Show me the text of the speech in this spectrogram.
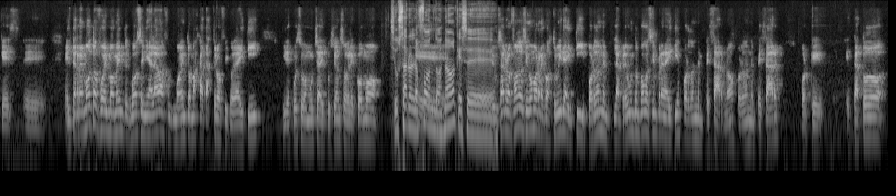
que es... Eh, el terremoto fue el momento que vos señalabas, un momento más catastrófico de Haití, y después hubo mucha discusión sobre cómo... Se usaron los fondos, ¿no? Eh, que se... se... usaron los fondos y cómo reconstruir Haití. Por dónde, la pregunta un poco siempre en Haití es por dónde empezar, ¿no? Por dónde empezar, porque está todo,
